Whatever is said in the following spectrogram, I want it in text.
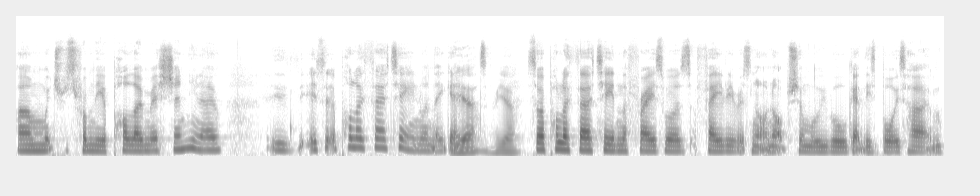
um, which was from the Apollo mission. You know, is, is it Apollo thirteen when they get? Yeah, yeah. So Apollo thirteen, the phrase was failure is not an option. We will get these boys home.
